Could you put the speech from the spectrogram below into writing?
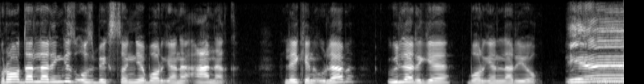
birodarlaringiz O'zbekistonga borgani aniq, lekin ular uylariga borganlari yo'q. يا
